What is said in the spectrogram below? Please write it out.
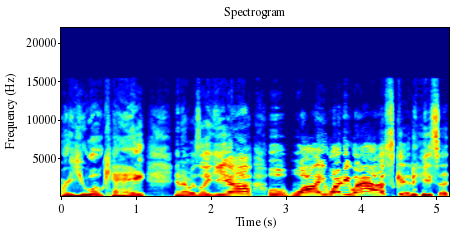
"Are you okay?" And I was like, "Yeah." Well, why? Why do you ask? And he said,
